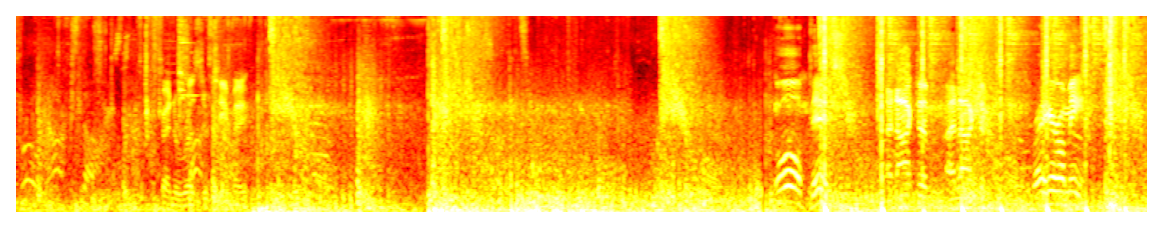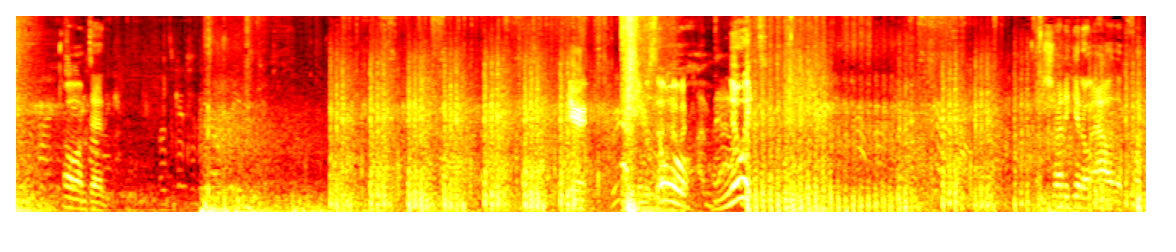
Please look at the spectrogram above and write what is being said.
Throw Dark Star. Trying to res their teammate. Oh, bitch! I knocked him. I knocked him. Right here on me. Oh, I'm dead. Here. Oh, I knew it! Was trying to get out of the fucking range. You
